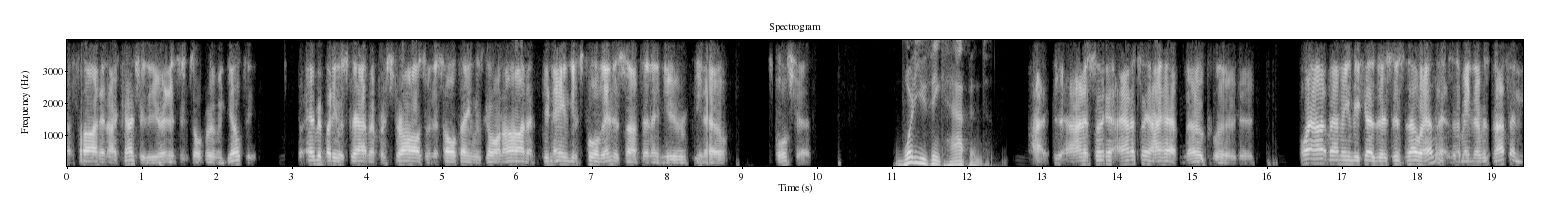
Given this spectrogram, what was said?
a thought in our country that you're innocent until proven guilty. Everybody was grabbing for straws when this whole thing was going on, and your name gets pulled into something, and you, you know, it's bullshit. What do you think happened? I, honestly, honestly, I have no clue, dude. Well, I mean, because there's just no evidence. I mean, there was nothing,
